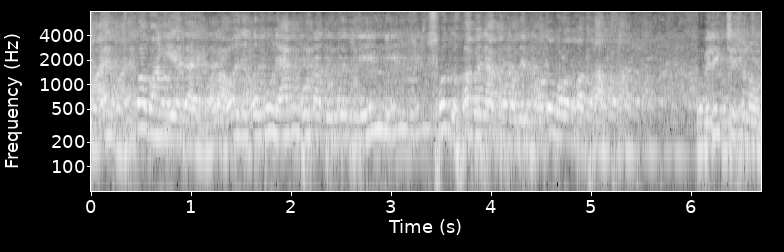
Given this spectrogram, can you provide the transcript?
মায়ের জুতো বানিয়ে দেয়, বলা হয় যে তবু এক ফোঁটা দুধের দিন শোধ হবে না কোনোদিন। কত বড় কথা। কবি লিখছে, শুনুন।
